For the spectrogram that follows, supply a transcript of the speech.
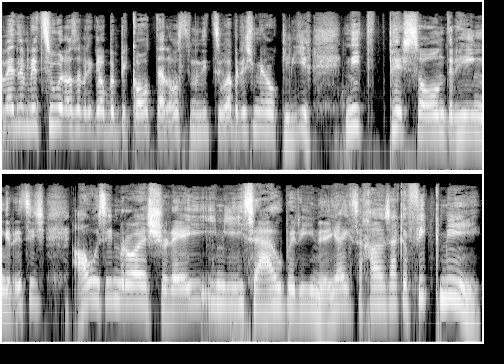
wenn er mir zulässt, aber ich glaube, bei Gott, der lässt mir nicht zu, aber ist mir auch gleich. Nicht die Person dahinter. Es ist alles immer auch ein Schrei in mich selber rein. Ja, ich kann sagen, fick mich.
